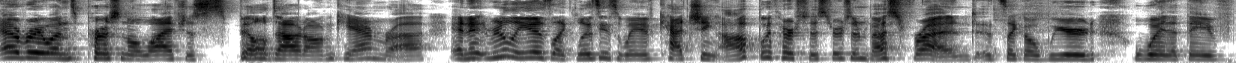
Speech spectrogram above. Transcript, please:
everyone's personal life just spilled out on camera. And it really is like Lizzie's way of catching up with her sisters and best friend. It's like a weird way that they've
